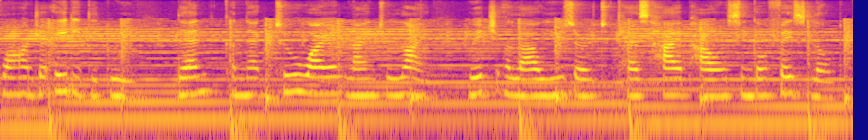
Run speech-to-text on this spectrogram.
180 degree. Then connect two wire line to line, which allow user to test high power single phase load.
